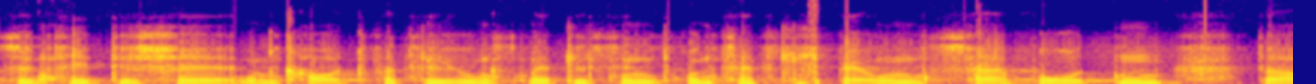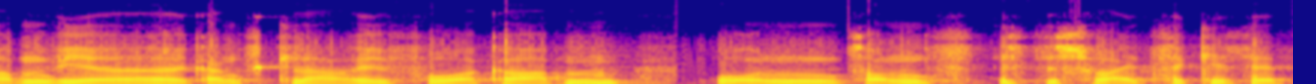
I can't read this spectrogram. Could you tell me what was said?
Synthetische Unkrautvertilgungsmittel sind grundsätzlich bei uns verboten. Da haben wir ganz klare Vorgaben. Und sonst ist das Schweizer Gesetz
